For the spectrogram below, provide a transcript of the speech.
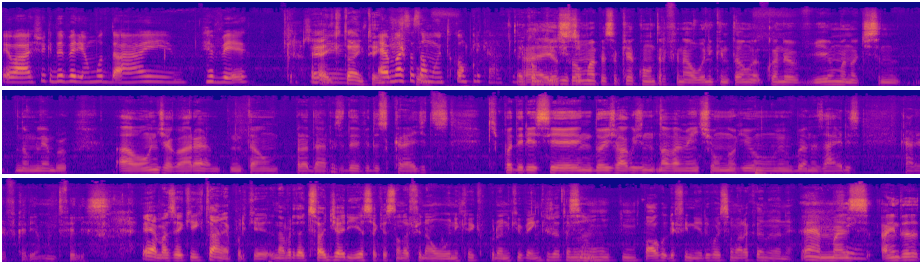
Eu acho que deveriam mudar e rever. Porque É, aí que tá, entende? É uma Tipo, situação muito complicada. É Ah, eu sou uma pessoa que é contra a final única, então quando eu vi uma notícia, não me lembro aonde agora, então para dar os devidos créditos, que poderia ser em dois jogos novamente, um no Rio, um em Buenos Aires, cara, eu ficaria muito feliz. É, mas aí que que tá, né? Porque, na verdade, só adiaria essa questão da final única que pro ano que vem que já temos um, um palco definido que vai ser Maracanã, né? É, mas Sim. ainda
